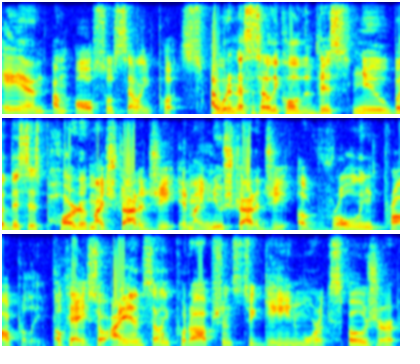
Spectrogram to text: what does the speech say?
and I'm also selling puts. I wouldn't necessarily call this new, but this is part of my strategy in my new strategy of rolling properly. Okay, so I am selling put options to gain more exposure,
